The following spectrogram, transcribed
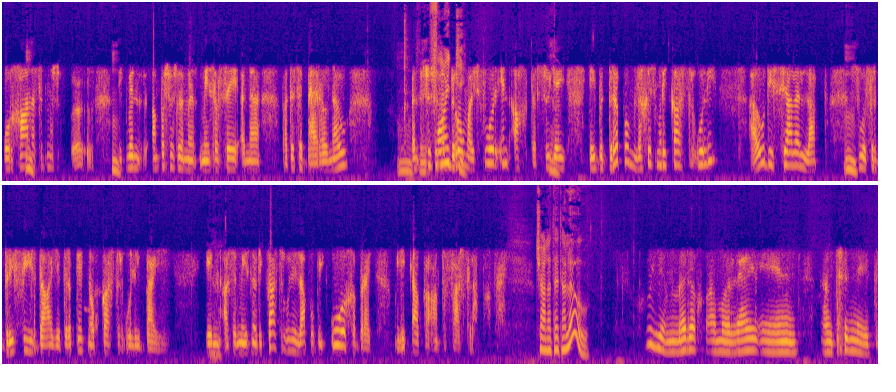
organe sit mos uh, ek meen amper soos hulle mense sal sê in 'n wat is 'n barrel nou? Oh, En soos 'n drom, hy's voor en agter. So jy jy bedrup hom liggies met die kasterolie. Hou die selle lap Mm. so vir 3-4 dae. Jy drup net nog kasterolie by. En as 'n mens nou die kasterolie lap op die oë gebruik, moet jy elke aand 'n vars lap gebruik. Charlotte, hallo. Goedemiddag Amorey en Antoinette.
